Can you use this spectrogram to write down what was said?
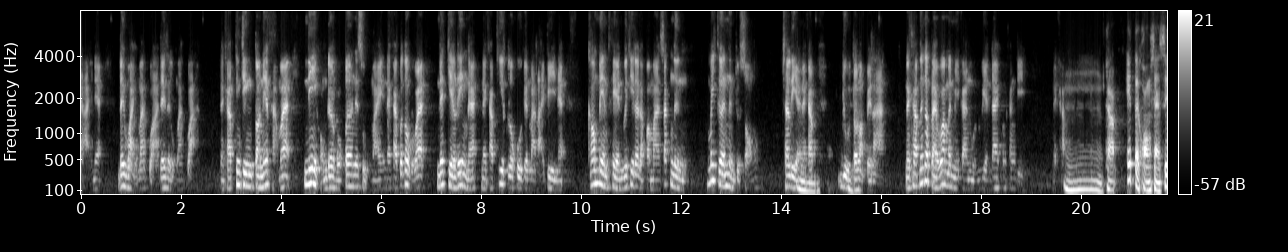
ยายเนี่ยได้ไวมากกว่าได้เร็วมากกว่า นะครับจริงๆ ตอนนี้ถามว่าหนี้ของ developer เนี่ยสูงไหมนะครับก็ต้องบอกว่า net gearing นะนะครับที่เราคุยกันมาหลายปีเนี่ยเขาเมนเทนไว้ที่ระดับประมาณสักหนึ่งไม่เกิน 1.2 เฉลี่ยนะครับอยู่ตลอดเวลานะครับนั่นก็แปลว่ามันมีการหมุนเวียนได้ค่อนข้างดีนะครับอืมครับเอ๊ะแต่ของแสนสิ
